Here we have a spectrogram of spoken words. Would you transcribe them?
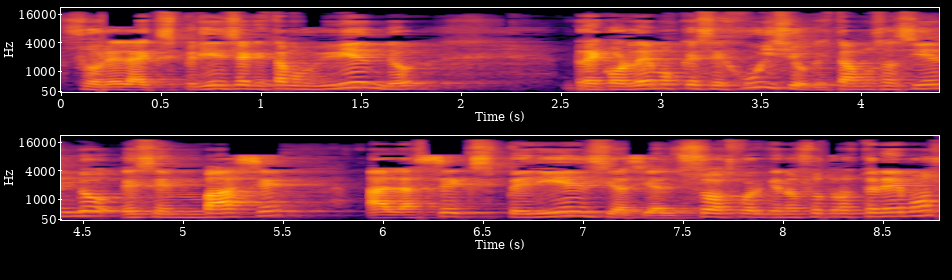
sobre la experiencia que estamos viviendo, recordemos que ese juicio que estamos haciendo es en base a las experiencias y al software que nosotros tenemos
